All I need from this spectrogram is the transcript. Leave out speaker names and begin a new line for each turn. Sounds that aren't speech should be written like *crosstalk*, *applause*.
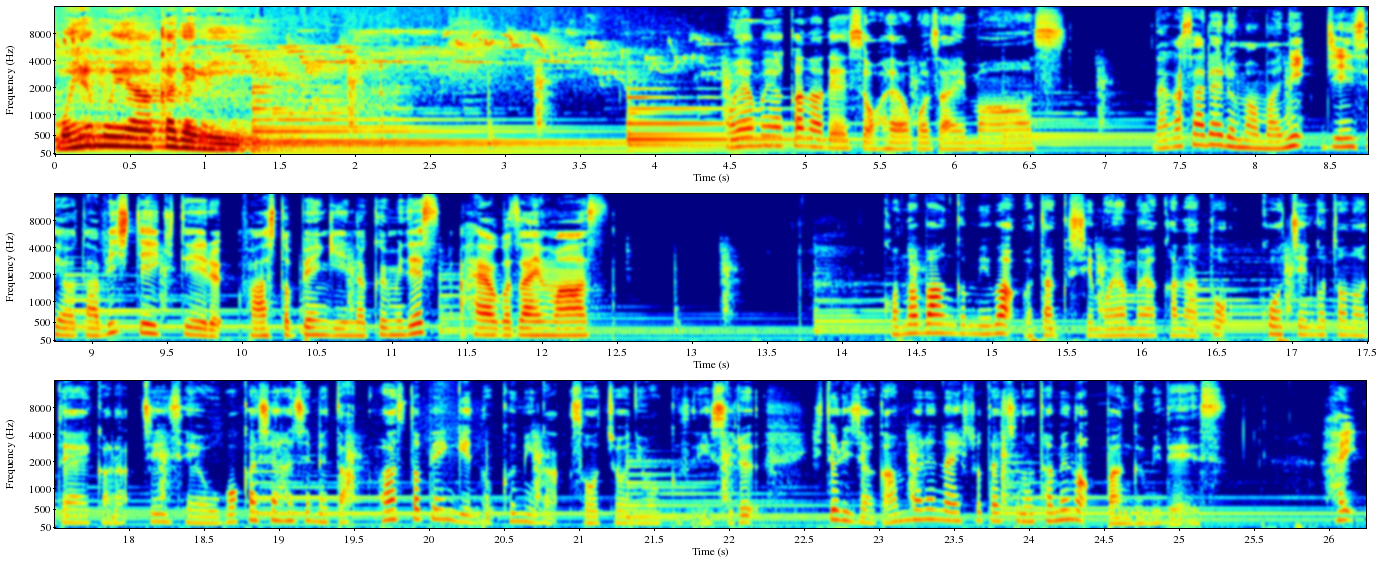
もやもやアカデミー
もやもやかなです。おはようございます。
流されるままに人生を旅して生きているファーストペンギンの久美ですおはようございます
この番組は私もやもやかなとコーチングとの出会いから人生を動かし始めたファーストペンギンの久美が早朝にお送りする一人じゃ頑張れない人たちのための番組です。
はい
